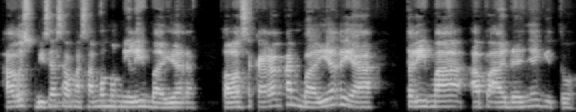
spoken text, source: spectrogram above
harus bisa sama-sama memilih buyer kalau sekarang kan buyer ya terima apa adanya gitu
